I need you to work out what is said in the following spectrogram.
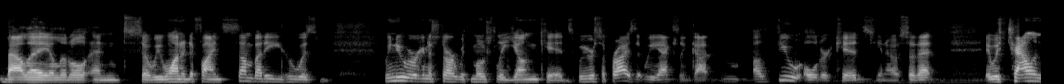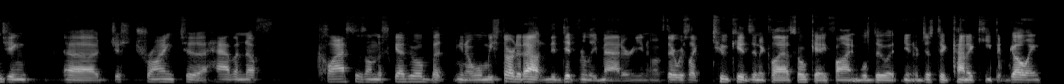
ballet a little, and so we wanted to find somebody who was. We knew we were going to start with mostly young kids. We were surprised that we actually got a few older kids, you know, so that it was challenging uh, just trying to have enough classes on the schedule but you know when we started out it didn't really matter you know if there was like two kids in a class okay fine we'll do it you know just to kind of keep it going.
